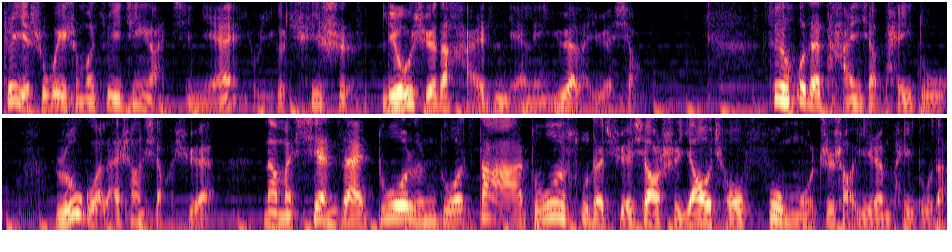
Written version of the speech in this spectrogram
这也是为什么最近啊几年有一个趋势，留学的孩子年龄越来越小。最后再谈一下陪读。如果来上小学，那么现在多伦多大多数的学校是要求父母至少一人陪读的，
